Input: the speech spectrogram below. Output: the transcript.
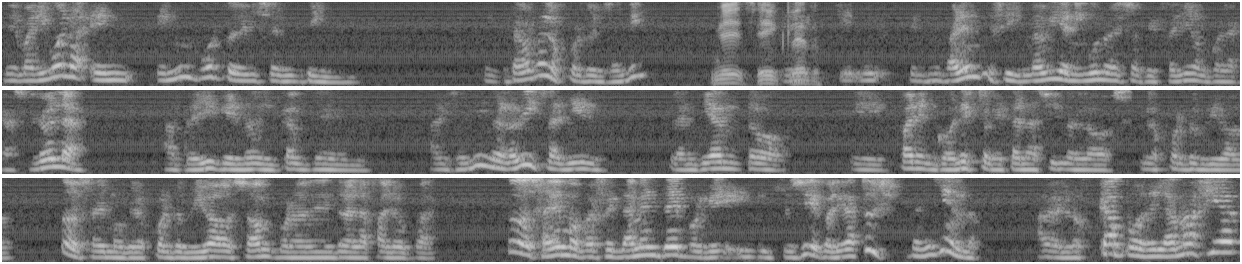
de marihuana en, en un puerto de Vicentín. ¿Te acordás los puertos de Vicentín? Sí, sí, claro. Eh, entre paréntesis, no había ninguno de esos que salieron con la cacerola a pedir que no incauten a Vicentín. No lo vi salir planteando eh, paren con esto que están haciendo en los, los puertos privados. Todos sabemos que los puertos privados son por donde entra la falopa. Todos sabemos perfectamente, porque inclusive colegas tuyos están diciendo, a ver, los capos de la mafia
